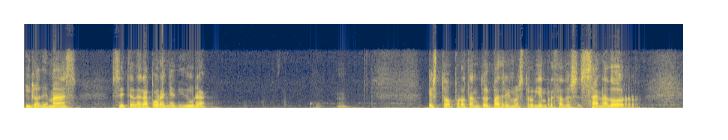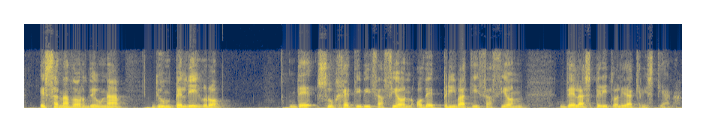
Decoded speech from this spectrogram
y lo demás se te dará por añadidura. ¿Mm? Esto, por lo tanto, el Padre nuestro bien rezado es sanador. Es sanador de, una, de un peligro de subjetivización o de privatización de la espiritualidad cristiana.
